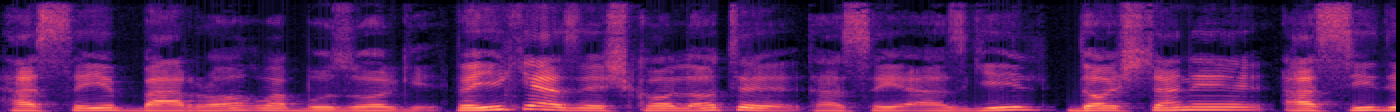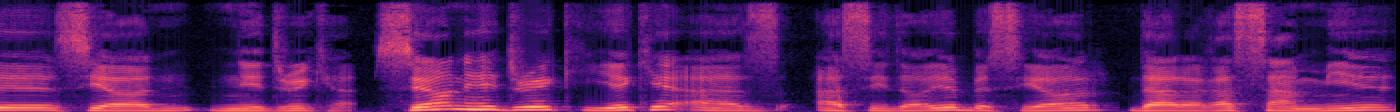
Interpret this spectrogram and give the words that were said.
هسته براق و بزرگی و یکی از اشکالات هسته ازگیل داشتن اسید سیانیدریک هست. سیانهیدریک یکی از اسیدهای بسیار در سمیه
